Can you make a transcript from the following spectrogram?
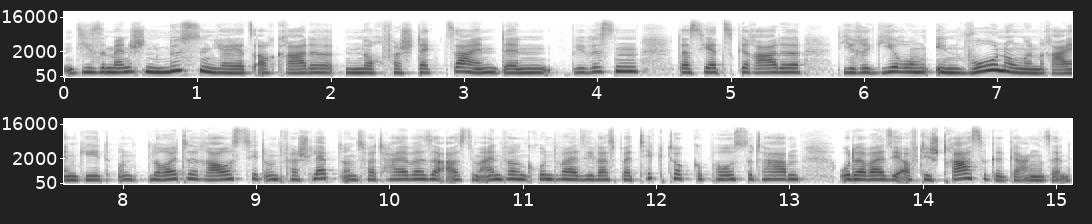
diese Menschen müssen ja jetzt auch gerade noch versteckt sein, denn wir wissen, dass jetzt gerade die Regierung in Wohnungen reingeht und Leute rauszieht und verschleppt. Und zwar teilweise aus dem einfachen Grund, weil sie was bei TikTok gepostet haben oder weil sie auf die Straße gegangen sind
